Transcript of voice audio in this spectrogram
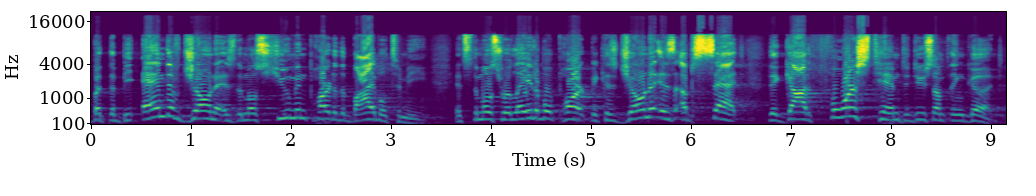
But the end of Jonah is the most human part of the Bible to me. It's the most relatable part because Jonah is upset that God forced him to do something good.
